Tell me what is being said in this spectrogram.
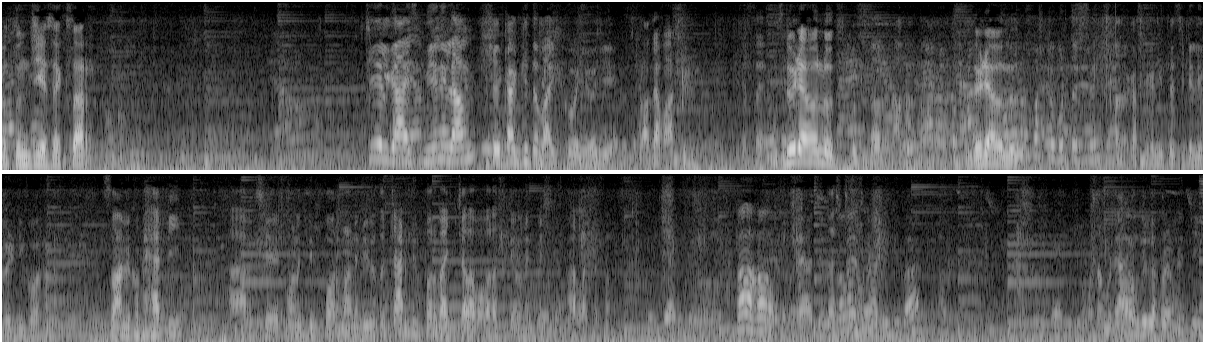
নতুন জিএসএক্স আর। চিল গাইস নিয়ে নিলাম। সেই কাঙ্ক্ষিত বাইক কই? ওই যে ঠিক আছে? দুইটা হলুদ। দুইটা হলুদ। কষ্ট করতেছে। তাদের কাছ থেকে নিতেছি ডেলিভারি নিবো এখন। সো আমি খুব হ্যাপি আর সে অনেকদিন পর মানে বিগত চার দিন পর বাইক চালাবো আবার আজকে অনেক বেশি ভালো লাগতেছে আমার। হ্যাঁ হ্যাঁ। চলে আসছে। মোটামুটি আলহামদুলিল্লাহ everything।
